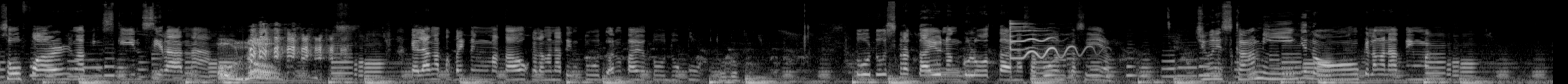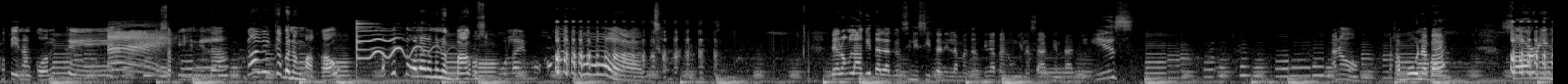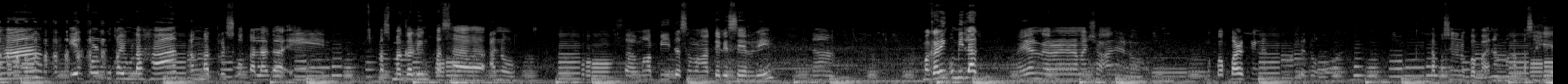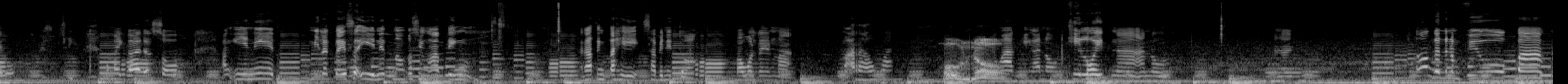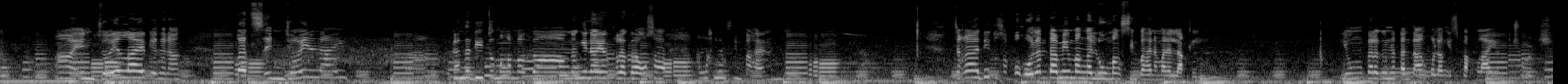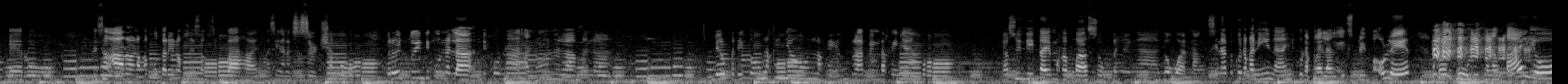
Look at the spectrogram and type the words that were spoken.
So far, yung aking skin, sira na. Oh no! Kailangan pagbalik ng Macau, kailangan natin tudo. Ano tayo? Tudo po. Tudo. Tudo. Scrub tayo ng gulota na sabon kasi June is coming. You know, kailangan nating mag puti ng konti. Sabihin nila, galing ka ba ng Macau? Bakit wala naman nagbago sa kulay mo? Oh my God! Pero ang lagi talagang sinisita nila, madam, tinatanong nila sa akin dati is, ano, nakabuo na ba? Sorry ha, inform ko kayong lahat. Ang mattress ko talaga eh mas magaling pa sa ano sa mga bida sa mga teleserye na magaling umilag. Ayan, meron na naman siyang ano no. Magpa-parking na. Tapos yung nagbaba ng mga pasahero. oh my god, so ang init. Umilag tayo sa init no kasi yung ating ang ating tahi, sabi nito, bawal na yun ma maarawan Oh no! yung aking ano, keloid na ano. ano. Oh, ang ganda ng view, pak. Ah, enjoy life. Ganda ng, let's enjoy life. Ah, ganda dito mga madam. Nanghinayang talaga ako sa, ang laki ng simbahan. Tsaka dito sa Bohol, ang daming mga lumang simbahan na malalaki. Yung talagang natandaan ko lang is Baclayon Church. Pero isang araw nakapunta rin ako sa isang simbahan kasi nga nagsa-search ako. Pero ito hindi ko nala, hindi ko na ano nalaman na meron pa dito. Ang laki niya, ang laki, ang grabe ang laki niya. Kaso hindi tayo makapasok dahil nga gawa ng sinabi ko na kanina, hindi ko na kailangang explain pa ulit. Or ulit na lang tayo.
